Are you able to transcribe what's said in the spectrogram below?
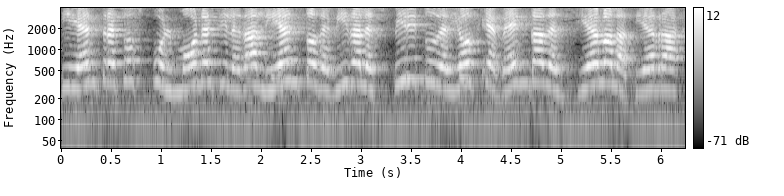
y entre esos pulmones y le da aliento de vida al Espíritu de Dios que venga del cielo a la tierra.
